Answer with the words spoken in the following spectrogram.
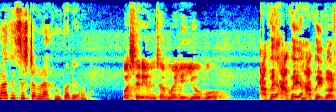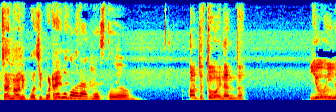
माथि सिस्टम राख्नु पर्यो कसरी हुन्छ? मैले यो भो आफै आफै आफै गर्छन् अनि पछि पठाइदिन्छ गराएको यस्तो यो? अन्त त्यो होइन नि त। यो होइन?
